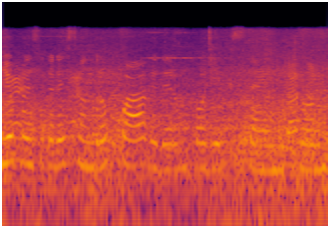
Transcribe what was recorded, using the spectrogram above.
Io penso che adesso andrò qua a vedere un po' di extension.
